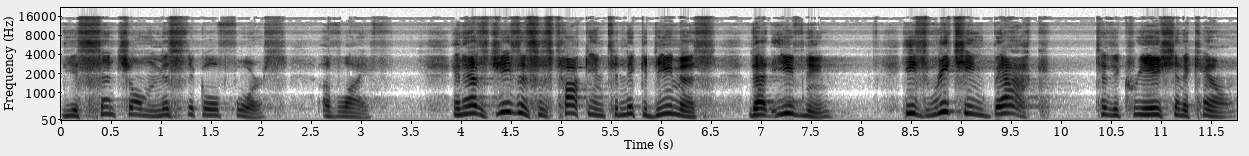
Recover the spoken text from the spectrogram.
the essential mystical force of life. And as Jesus is talking to Nicodemus, that evening, he's reaching back to the creation account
